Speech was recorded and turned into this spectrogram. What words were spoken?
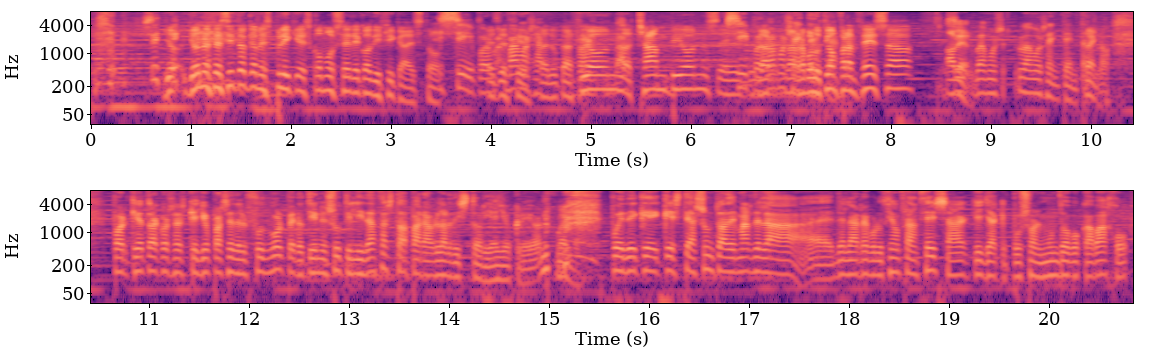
Sí. yo, yo necesito que me expliques cómo se decodifica esto. Sí, pues es decir, vamos a la educación, va- la Champions, eh, Sí, pues la, la Revolución. Francesa. A ver, vamos, vamos a intentarlo. Venga. Porque otra cosa es que yo pasé del fútbol, pero tiene su utilidad hasta para hablar de historia, yo creo. ¿no? Venga. Puede que, que este asunto, además de la, de la Revolución Francesa, aquella que puso al mundo boca abajo,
